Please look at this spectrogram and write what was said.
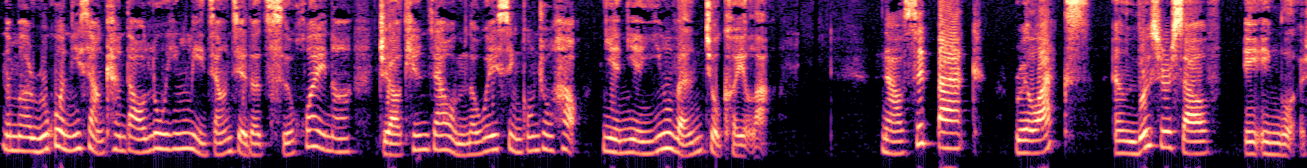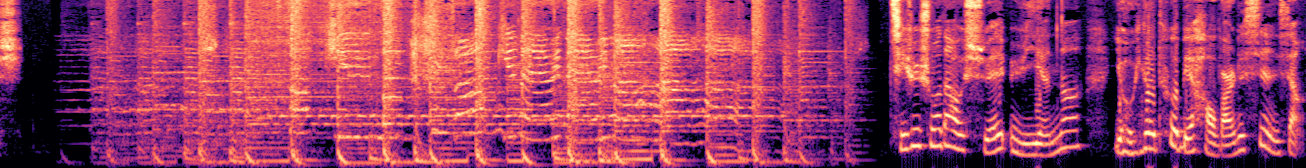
那么，如果你想看到录音里讲解的词汇呢，只要添加我们的微信公众号“念念英文”就可以了。Now sit back, relax, and lose yourself in English. 其实说到学语言呢，有一个特别好玩的现象，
